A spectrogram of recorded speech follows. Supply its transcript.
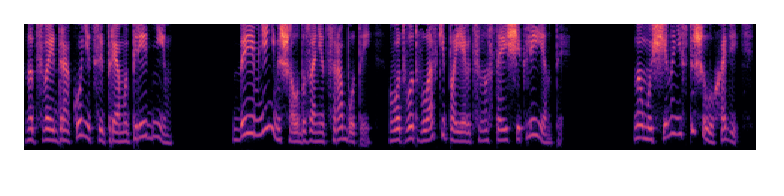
над своей драконицей прямо перед ним. Да и мне не мешало бы заняться работой. Вот-вот в лавке появятся настоящие клиенты. Но мужчина не спешил уходить.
